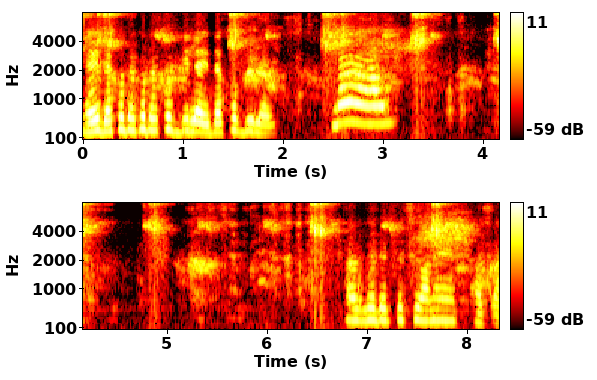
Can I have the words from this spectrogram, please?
এই দেখো দেখো দেখো বিলাই দেখো বিলাই। আজকে দেখতেছি অনেক ফাঁকা।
